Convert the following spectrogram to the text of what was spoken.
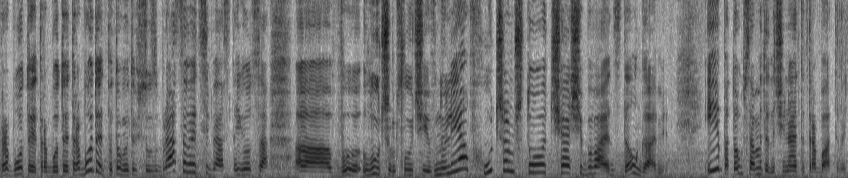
работает, работает, работает, потом это все сбрасывает себя, остается э, в лучшем случае в нуле, в худшем, что чаще бывает, с долгами. И потом сам это начинает отрабатывать.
